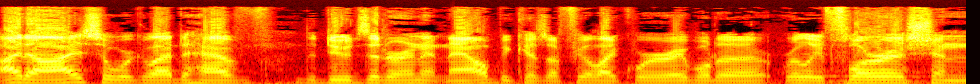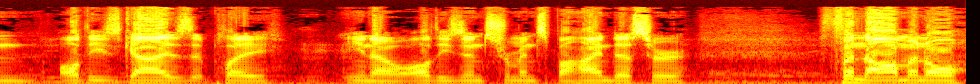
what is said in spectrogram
eye to eye. So we're glad to have the dudes that are in it now because I feel like we're able to really flourish, and all these guys that play, you know, all these instruments behind us are phenomenal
